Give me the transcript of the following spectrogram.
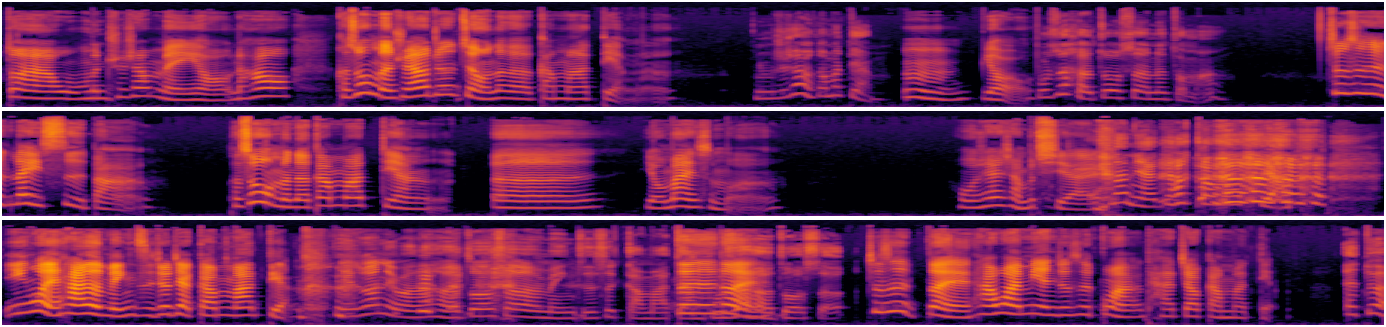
对啊，我们学校没有，然后可是我们学校就是只有那个干妈点啊。你们学校有干妈点？嗯，有。不是合作社那种吗？就是类似吧。可是我们的干妈店，呃，有卖什么？我现在想不起来。那你还叫干妈店？因为它的名字就叫干妈店。你说你们的合作社的名字是干妈店，不是合作社？就是对，它外面就是挂，它叫干妈店。哎，对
